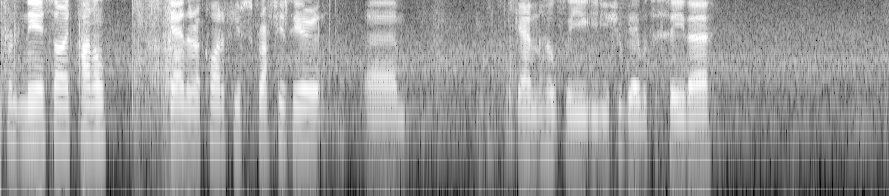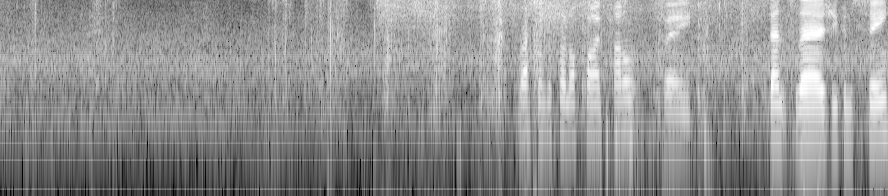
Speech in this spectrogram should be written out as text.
Front near side panel. Again, there are quite a few scratches here. Um, again, hopefully you, you should be able to see there. Rest of the front offside panel. There's a dent there as you can see.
